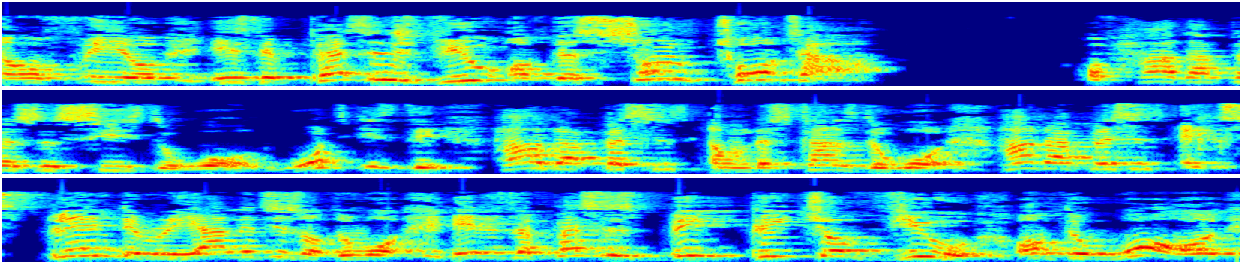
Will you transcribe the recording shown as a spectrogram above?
of, you know, is the person's view of the sum total of how that person sees the world. What is the, how that person understands the world, how that person explains the realities of the world. It is the person's big picture view of the world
